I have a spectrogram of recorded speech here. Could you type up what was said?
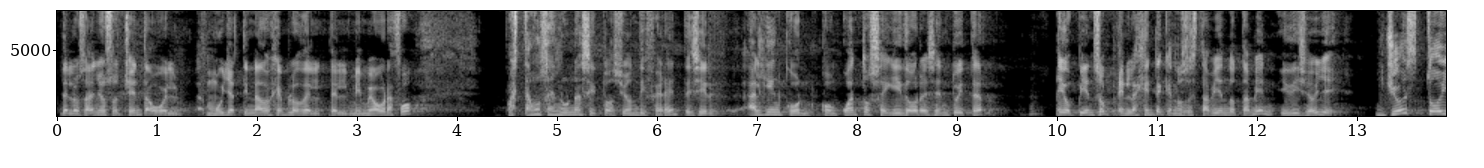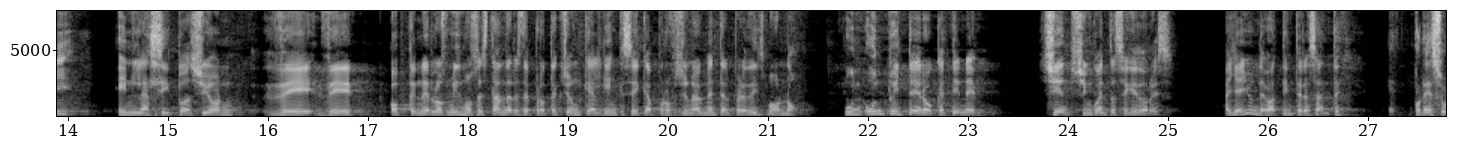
de los años 80 o el muy atinado ejemplo del, mimeógrafo, pues estamos en una situación diferente. Es decir, alguien con, con cuántos seguidores en Twitter, yo pienso en la gente que nos está viendo también y dice, oye, yo estoy en la situación de, de obtener los mismos estándares de protección que alguien que se dedica profesionalmente al periodismo o no? Un, tuitero que tiene 150 seguidores. Allí hay un debate interesante. Por eso,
